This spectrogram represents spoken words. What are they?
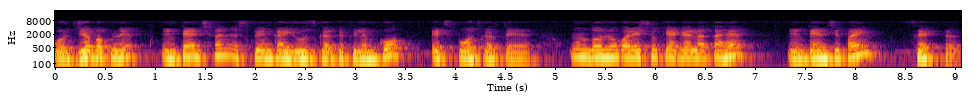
और जब अपने इंटेंसिफाइंग स्क्रीन का यूज़ करके फ़िल्म को एक्सपोज करते हैं, उन दोनों का रेशियो क्या कहलाता है? इंटेंसिफाइंग फैक्टर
